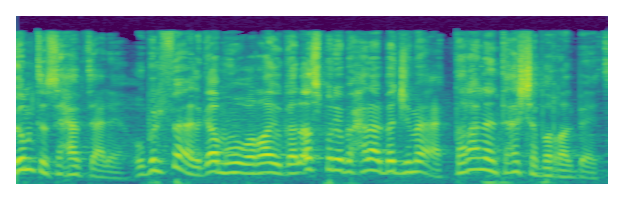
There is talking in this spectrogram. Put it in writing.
قمت وسحبت عليه وبالفعل قام هو وراي وقال اصبر يا أبو حلال بجي معك. طلعنا نتعشى برا البيت.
